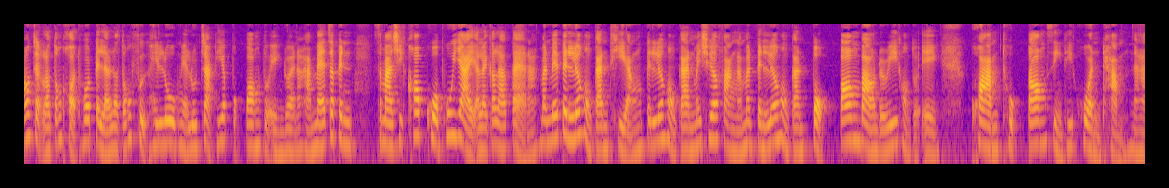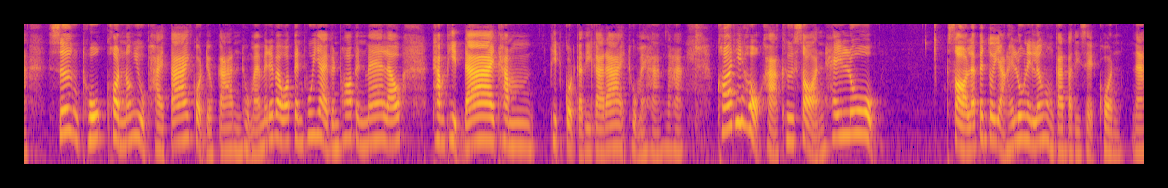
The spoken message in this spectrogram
นอกจากเราต้องขอโทษไปแล้ว เราต้องฝึกให้ลูกเนี่ยรู้จักที่จะปกป้องตัวเองด้วยนะคะ แม้จะเป็นสมาชิกครอบครัวผู้ใหญ่อะไรก็แล้วแต่นะ มันไม่เป็นเรื่องของการเถียง เป็นเรื่องของการไม่เชื่อฟังนะ มันเป็นเรื่องของการปกป้อง boundary ของตัวเอง ความถูกต้องสิ่งที่ควรทำนะคะ ซึ่งทุกคนต้องอยู่ภายใต้กฎเดียวกัน ถูกไหมไม่ได้แปลว่าเป็นผู้ใหญ่ เป็นพ่อ เป็นแม่แล้วทำผิดได้ทำผิดกฎกติกาได้ ถูกไหมคะ นะคะ ข้อที่ 6 ค่ะ คือสอนให้ลูก สอนและเป็นตัวอย่างให้ลูกในเรื่องของการปฏิเสธคนนะ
